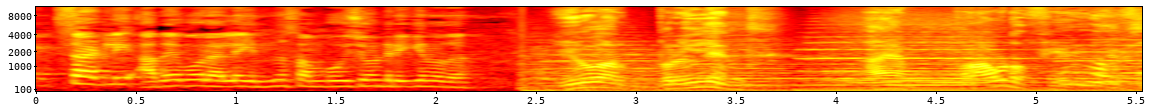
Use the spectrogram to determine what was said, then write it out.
എക്സാക്ട്ലി അതേപോലെ അല്ല ഇന്ന് സംഭവിച്ചുകൊണ്ടിരിക്കുന്നത്. You are brilliant. I am proud of you.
